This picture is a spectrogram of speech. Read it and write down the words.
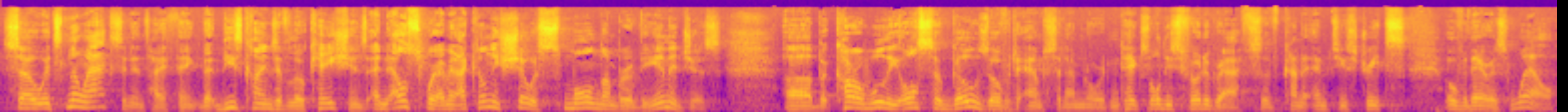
So it's no accident, I think, that these kinds of locations, and elsewhere, I mean, I can only show a small number of the images, uh, but Carl Woolley also goes over to Amsterdam Nord and takes all these photographs of kind of empty streets over there as well.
